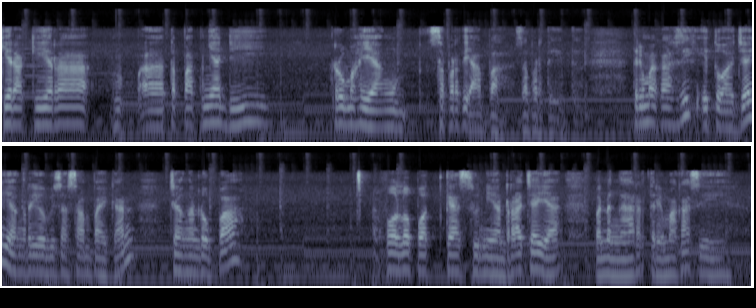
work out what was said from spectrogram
kira-kira uh, tepatnya di rumah yang seperti apa seperti itu. Terima kasih, itu aja yang Rio bisa sampaikan. Jangan lupa follow podcast Hunian Raja ya, pendengar. Terima kasih.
